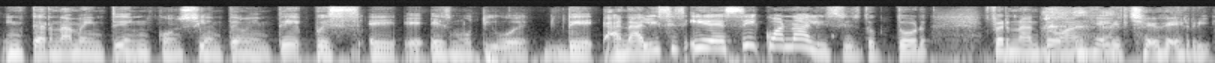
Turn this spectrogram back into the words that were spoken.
internamente, inconscientemente, pues eh, eh, es motivo de, de análisis y de psicoanálisis, doctor Fernando Ángel Echeverry,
